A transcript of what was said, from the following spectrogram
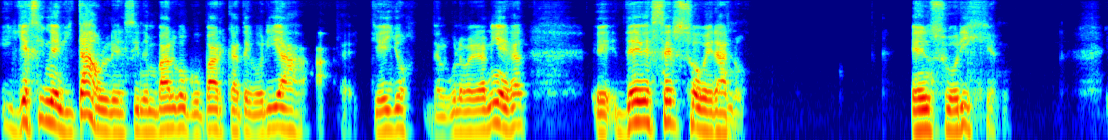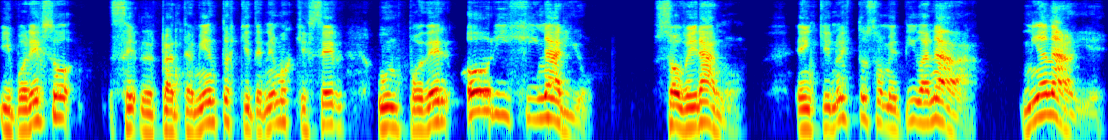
y es inevitable, sin embargo, ocupar categorías ah, que ellos de alguna manera niegan, eh, debe ser soberano en su origen. Y por eso el planteamiento es que tenemos que ser un poder originario, soberano, en que no esté sometido a nada, ni a nadie,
